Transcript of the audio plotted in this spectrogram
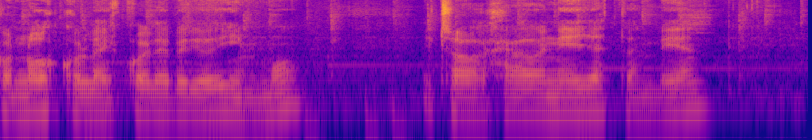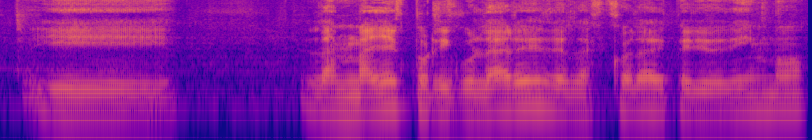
conozco la escuela de periodismo, he trabajado en ellas también, y las mallas curriculares de la escuela de periodismo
